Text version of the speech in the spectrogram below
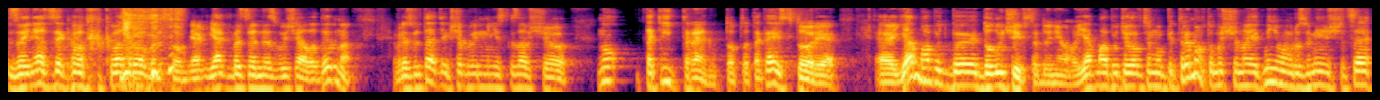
зайнятися ква- квадроберством, як би це не звучало дивно. В результаті, якщо б він мені сказав, що ну такий тренд, тобто така історія, е, я, мабуть, би долучився до нього. Я б, мабуть, його в цьому підтримав, тому що ну, як мінімум, розумію, що це,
